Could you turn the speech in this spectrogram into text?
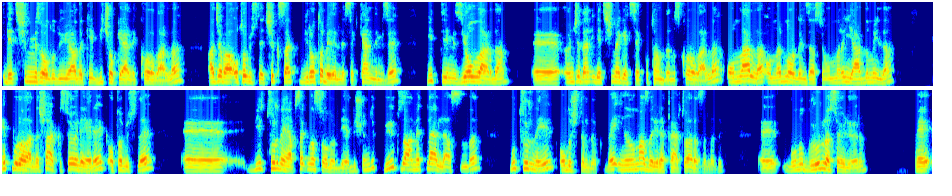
iletişimimiz oldu dünyadaki birçok yerdeki korolarla. Acaba otobüsle çıksak, bir rota belirlesek kendimize, gittiğimiz yollardan e, önceden iletişime geçsek bu tanıdığımız korolarla, onlarla, onların organizasyonu, onların yardımıyla hep buralarda şarkı söyleyerek otobüsle e, bir turne yapsak nasıl olur diye düşündük. Büyük zahmetlerle aslında bu turneyi oluşturduk ve inanılmaz da bir repertuar hazırladık. E, bunu gururla söylüyorum ve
